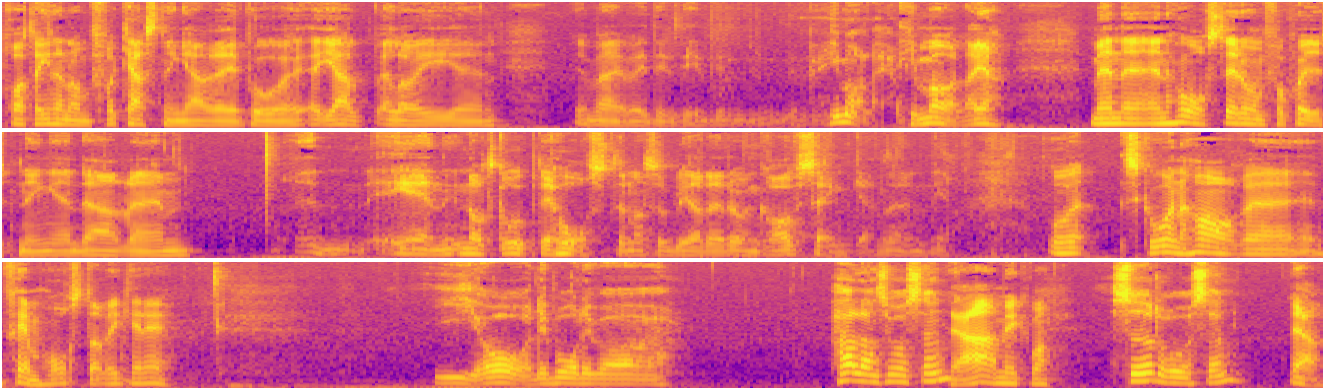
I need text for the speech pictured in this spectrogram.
pratade innan om förkastningar eh, på, i Alp, eller i eh, Himalaya. Himalaya. Men eh, en horst är då en förskjutning där en, något går upp, det är horsten och så blir det då en gravsänka. Och Skåne har fem horstar, vilka är det? Ja, det borde vara Hallandsåsen, Ja, mycket bra. Söderåsen, Ja,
